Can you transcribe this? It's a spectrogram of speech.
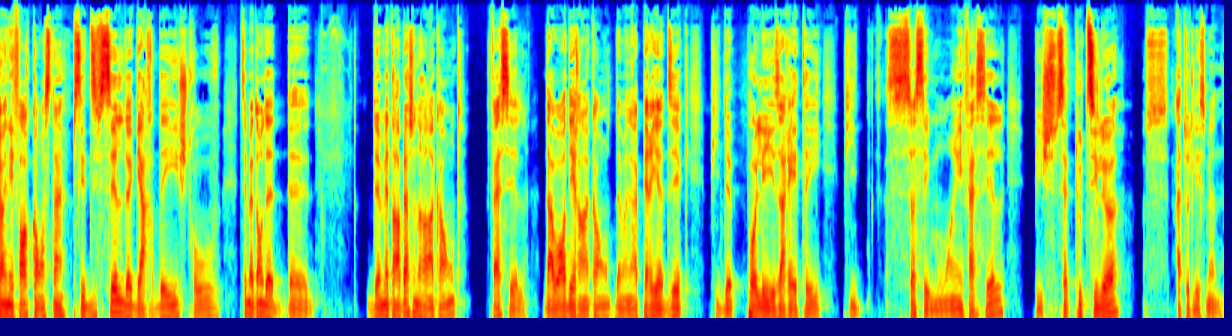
un effort constant. Puis c'est difficile de garder, je trouve. Tu sais, mettons de, de de mettre en place une rencontre, facile. D'avoir des rencontres de manière périodique, puis de pas les arrêter, puis ça c'est moins facile. Puis cet outil-là, à toutes les semaines.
